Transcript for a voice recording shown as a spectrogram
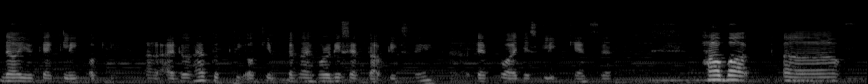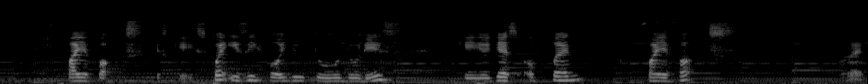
Now you can click OK. I don't have to click OK because I've already set up this eh? uh, therefore I just click cancel. How about uh, Firefox? Okay, it's quite easy for you to do this. Okay you just open Firefox. Alright.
